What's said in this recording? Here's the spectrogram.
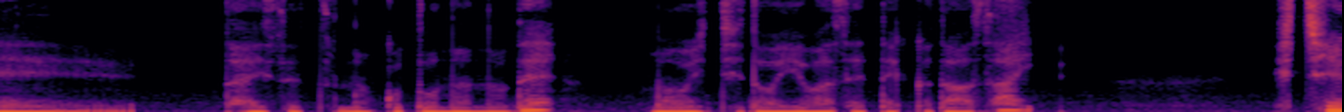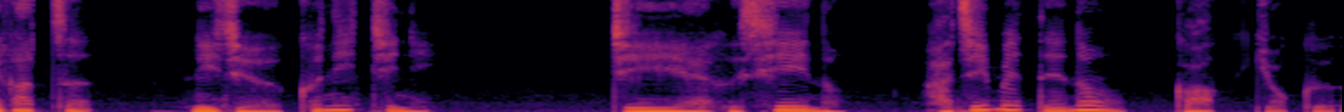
えー、大切なことなのでもう一度言わせてください。7月29日に GFC の初めての楽曲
